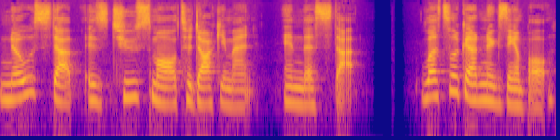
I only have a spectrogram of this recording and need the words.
No step is too small to document in this step. Let's look at an example.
